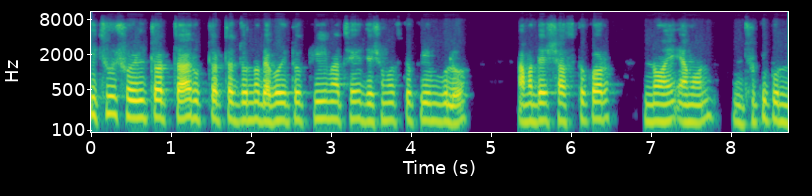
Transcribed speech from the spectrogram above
কিছু শরীরচর্চা, রূপচর্চার জন্য ব্যবহৃত ক্রিম আছে যে সমস্ত ক্রিমগুলো আমাদের স্বাস্থ্যকর নয় এমন ঝুঁকিপূর্ণ।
